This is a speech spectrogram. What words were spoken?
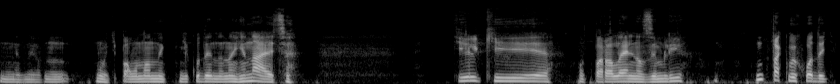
Не, не, ну, типа, воно ні- нікуди не нагинається. Тільки от паралельно землі. Ну, так виходить.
